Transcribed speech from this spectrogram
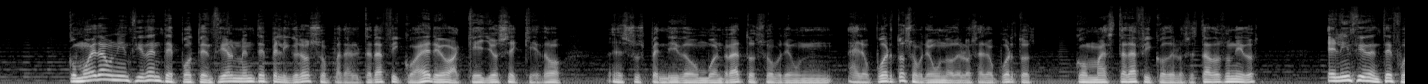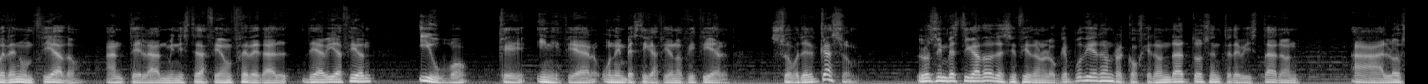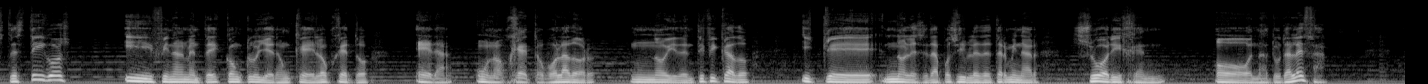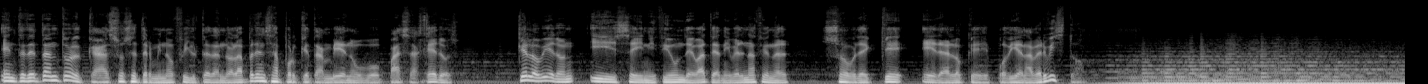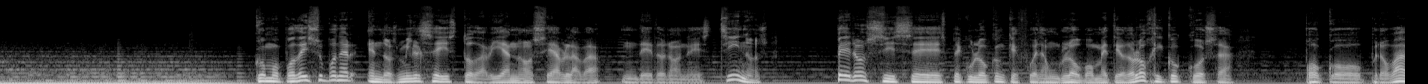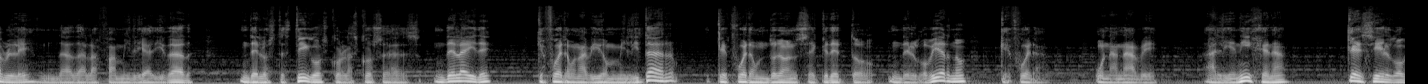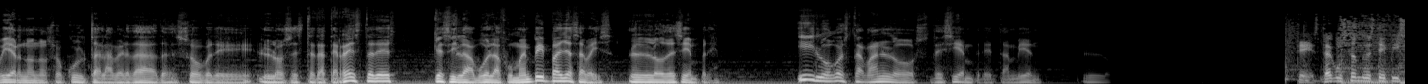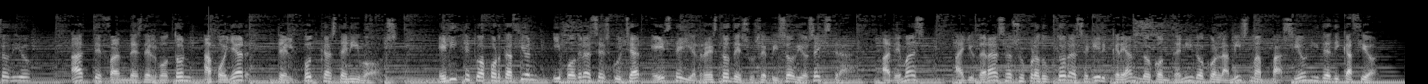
Como era un incidente potencialmente peligroso para el tráfico aéreo, aquello se quedó eh, suspendido un buen rato sobre un aeropuerto, sobre uno de los aeropuertos con más tráfico de los Estados Unidos, el incidente fue denunciado ante la Administración Federal de Aviación y hubo que iniciar una investigación oficial sobre el caso. Los investigadores hicieron lo que pudieron, recogieron datos, entrevistaron a los testigos y finalmente concluyeron que el objeto era un objeto volador no identificado y que no les era posible determinar su origen o naturaleza. Entre tanto, el caso se terminó filtrando a la prensa porque también hubo pasajeros que lo vieron y se inició un debate a nivel nacional sobre qué era lo que podían haber visto. Como podéis suponer, en 2006 todavía no se hablaba de drones chinos, pero sí se especuló con que fuera un globo meteorológico, cosa poco probable, dada la familiaridad de los testigos con las cosas del aire, que fuera un avión militar, que fuera un dron secreto del gobierno, que fuera una nave alienígena, que si el gobierno nos oculta la verdad sobre los extraterrestres, que si la abuela fuma en pipa, ya sabéis, lo de siempre. Y luego estaban los de siempre también. ¿Te está gustando este episodio? Hazte fan desde el botón apoyar del podcast de Nivos. Elige tu aportación y podrás escuchar este y el resto de sus episodios extra. Además, ayudarás a su productor a seguir creando contenido con la misma pasión y dedicación.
